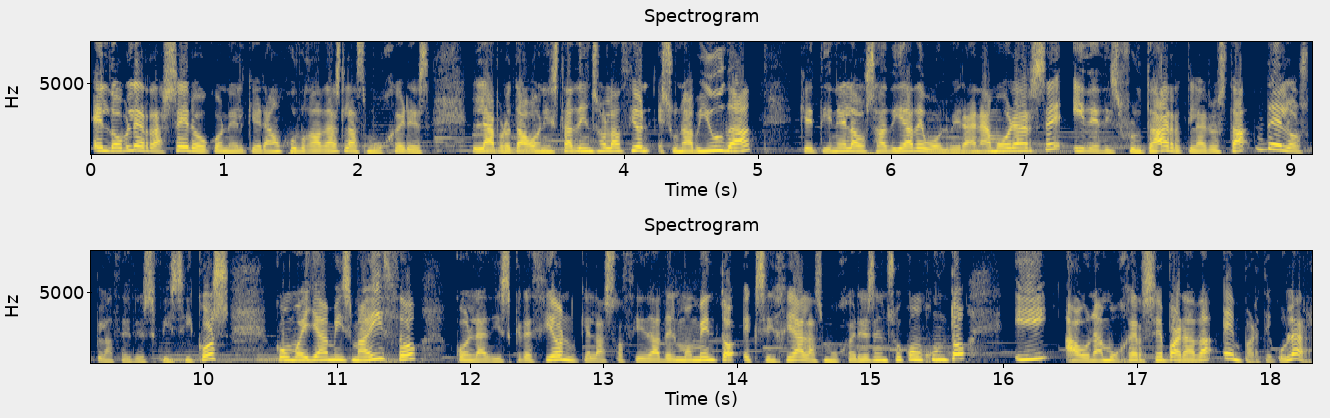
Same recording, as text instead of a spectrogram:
el doble rasero con el que eran juzgadas las mujeres. La protagonista de Insolación es una viuda que tiene la osadía de volver a enamorarse y de disfrutar, claro está, de los placeres físicos, como ella misma hizo con la discreción que la sociedad del momento exigía a las mujeres en su conjunto y a una mujer separada en particular.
